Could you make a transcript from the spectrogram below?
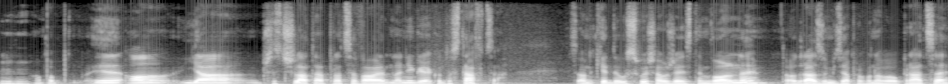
Mhm. O, e, o, ja przez trzy lata pracowałem dla niego jako dostawca. Więc on kiedy usłyszał, że jestem wolny, to od razu mi zaproponował pracę,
